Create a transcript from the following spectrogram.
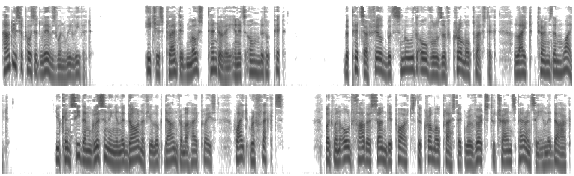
"'How do you suppose it lives when we leave it?' Each is planted most tenderly in its own little pit. The pits are filled with smooth ovals of chromoplastic. Light turns them white. You can see them glistening in the dawn if you look down from a high place. White reflects. But when old Father Sun departs, the chromoplastic reverts to transparency in the dark.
